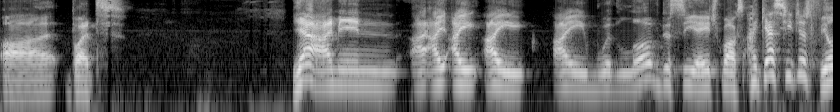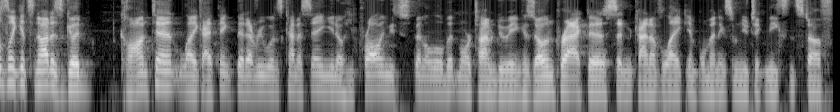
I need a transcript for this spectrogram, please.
uh, but Yeah, I mean, I, I, I, I would love to see HBox. I guess he just feels like it's not as good content. Like I think that everyone's kind of saying, you know, he probably needs to spend a little bit more time doing his own practice and kind of like implementing some new techniques and stuff,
